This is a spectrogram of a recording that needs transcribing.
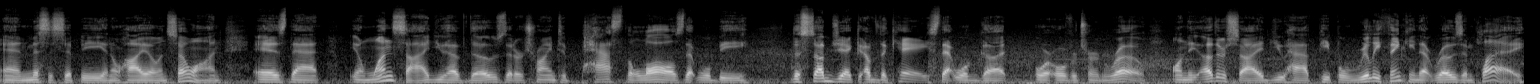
and Mississippi and Ohio and so on, is that on one side you have those that are trying to pass the laws that will be the subject of the case that will gut or overturn Roe. On the other side, you have people really thinking that Roe's in play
